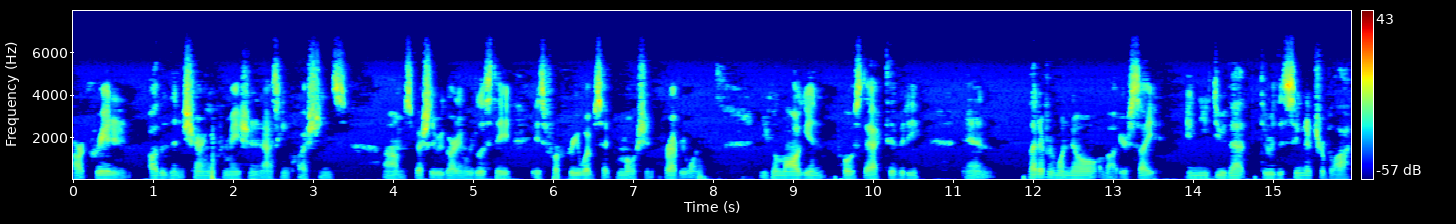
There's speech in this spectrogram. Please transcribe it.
are created, other than sharing information and asking questions um, especially regarding real estate, is for free website promotion for everyone. You can log in, post activity, and let everyone know about your site. And you do that through the signature block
